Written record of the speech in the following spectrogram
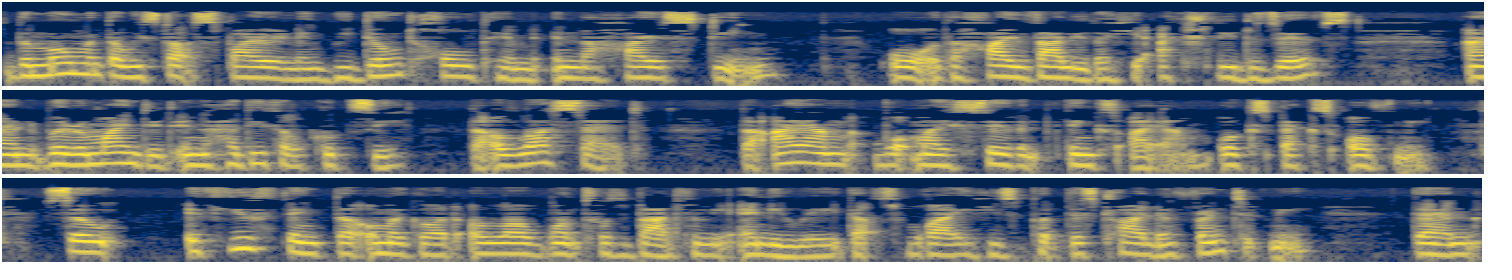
the moment that we start spiraling, we don't hold him in the high esteem or the high value that he actually deserves. And we're reminded in Hadith al-Qudsi that Allah said that I am what my servant thinks I am or expects of me. So if you think that, oh my God, Allah wants what's bad for me anyway, that's why he's put this trial in front of me, then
